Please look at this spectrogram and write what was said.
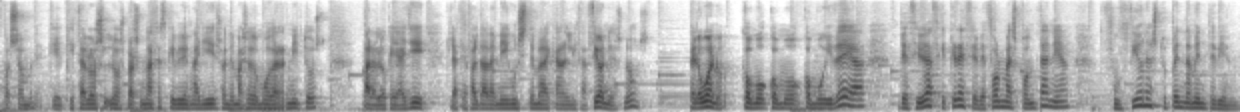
pues hombre, que quizás los, los, personajes que viven allí son demasiado modernitos para lo que hay allí. Le hace falta también un sistema de canalizaciones, ¿no? Pero bueno, como, como, como idea de ciudad que crece de forma espontánea, funciona estupendamente bien.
